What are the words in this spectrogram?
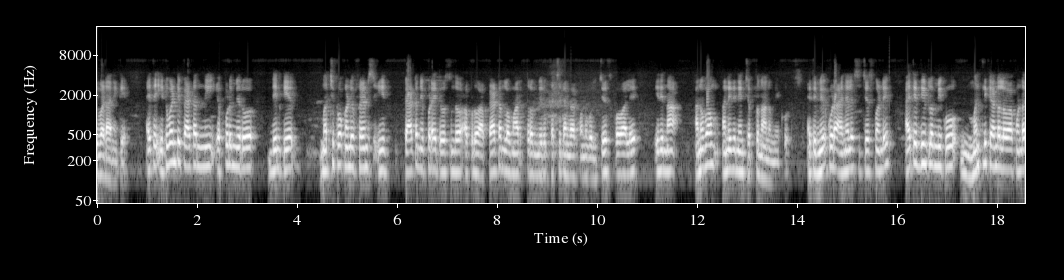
ఇవ్వడానికి. అయితే ఇటువంటి ప్యాటర్న్ని ఎప్పుడు మీరు దీనికి మర్చిపోకండి ఫ్రెండ్స్ ఈ ప్యాటర్న్ ఎప్పుడైతే వస్తుందో అప్పుడు ఆ ప్యాటర్న్లో మాత్రం మీరు ఖచ్చితంగా కొనుగోలు చేసుకోవాలి. ఇది నా అనుభవం అనేది నేను చెప్తున్నాను మీకు. అయితే మీరు కూడా అనాలిసిస్ చేసుకోండి. అయితే దీంట్లో మీకు మంత్లీ క్యాండల్లో కాకుండా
